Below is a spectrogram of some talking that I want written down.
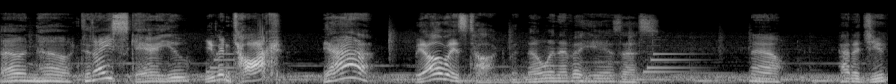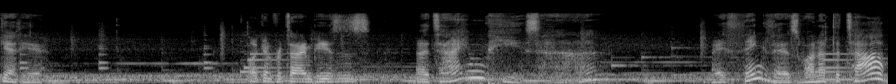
Oh no, did I scare you? You can talk? Yeah, we always talk, no one ever hears us. Now, how did you get here? Looking for timepieces? A timepiece, huh? I think there's one at the top.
